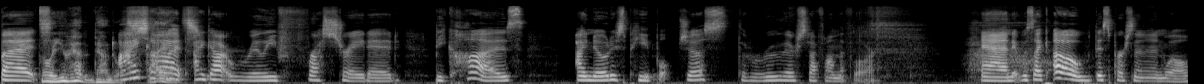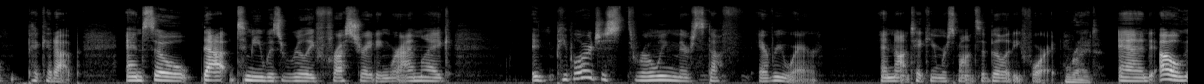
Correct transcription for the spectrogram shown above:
but Oh, you had it down to a I science. got I got really frustrated because I noticed people just threw their stuff on the floor. And it was like, "Oh, this person will pick it up." And so that to me was really frustrating where I'm like it, people are just throwing their stuff everywhere and not taking responsibility for it. right. And oh,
